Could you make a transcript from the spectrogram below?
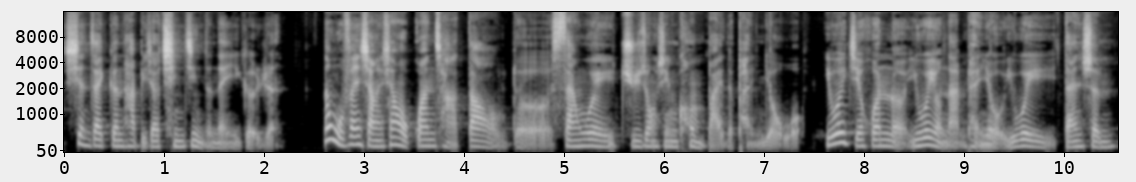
现在跟他比较亲近的那一个人。那我分享一下我观察到的三位居中心空白的朋友哦。一位结婚了，一位有男朋友，一位单身。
